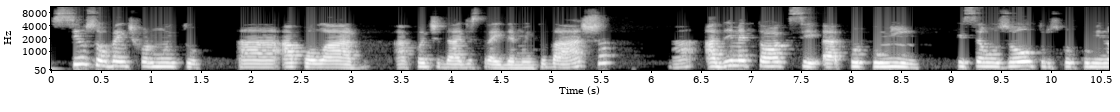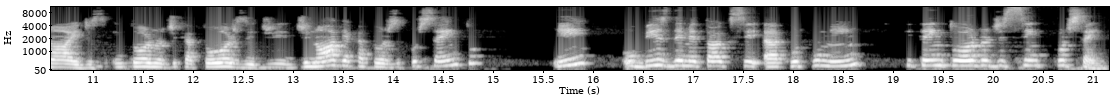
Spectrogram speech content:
Se o solvente for muito ah, apolar, a quantidade extraída é muito baixa. Tá? A dimetoxicurcumin que são os outros curcuminoides, em torno de 14, de, de 9 a 14%, e o bisdemetoxicurcumin, que tem em torno de 5%.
